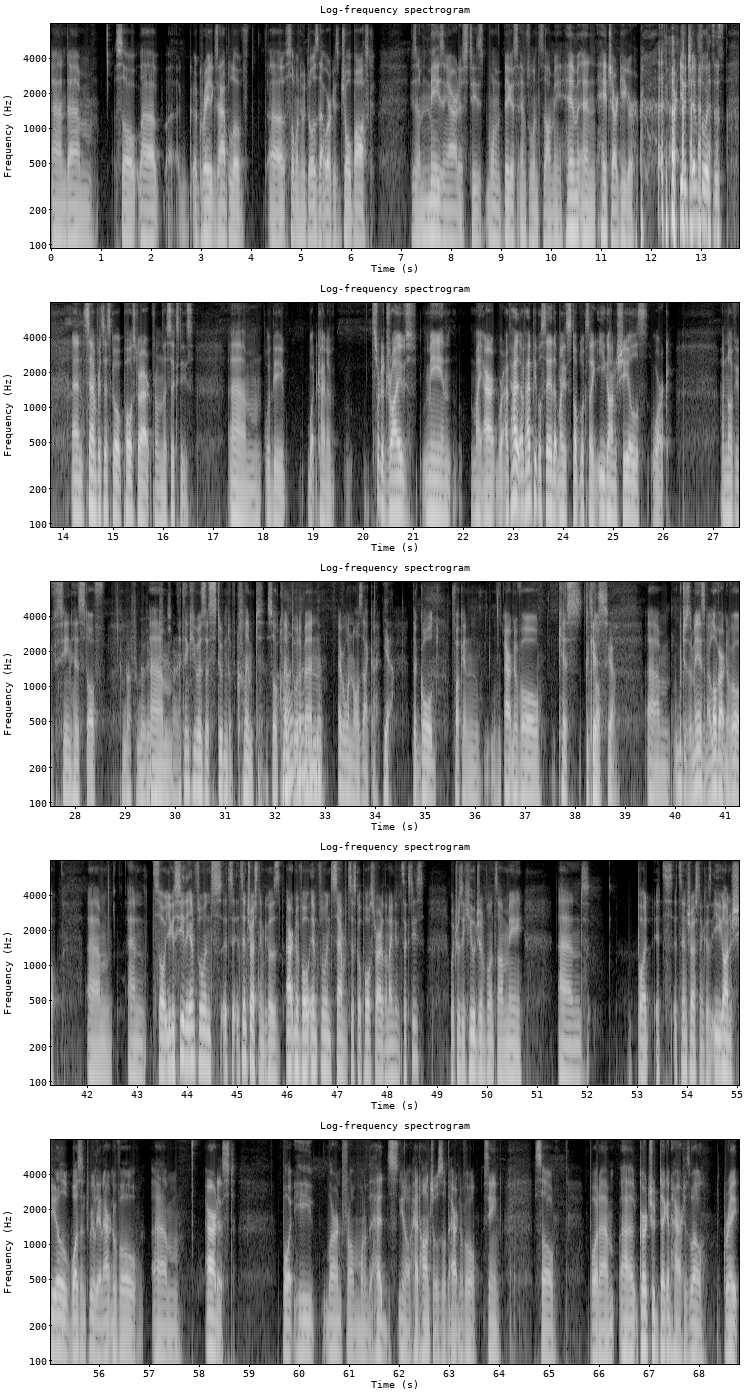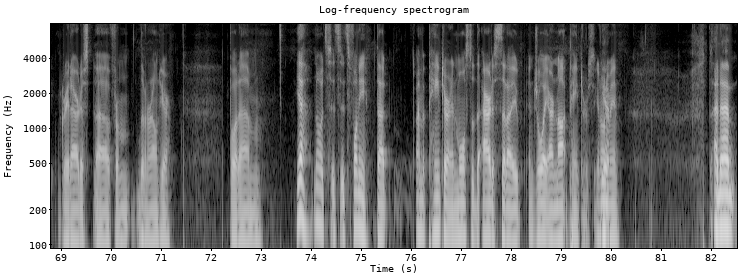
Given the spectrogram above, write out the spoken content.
and um, so uh, a great example of uh, someone who does that work is Joe Boske. He's an amazing artist. He's one of the biggest influences on me. Him and H.R. Giger are huge influences. And San Francisco poster art from the 60s um, would be what kind of sort of drives me and my art. Where I've had I've had people say that my stuff looks like Egon Schiele's work. I don't know if you've seen his stuff. I'm not familiar. Um, sorry. I think he was a student of Klimt, so Klimt would have been. Everyone knows that guy. Yeah. The gold fucking Art Nouveau Kiss. the stuff kiss. Yeah. um, which is amazing. I love Art Nouveau, um, and so you can see the influence. It's it's interesting because Art Nouveau influenced San Francisco poster art of the 1960s, which was a huge influence on me, and but it's it's interesting because Egon Schiele wasn't really an Art Nouveau um, artist, but he learned from one of the heads, you know, head honchos of the Art Nouveau scene. So, but um, uh, Gertrude Degenhardt as well, great great artist uh, from living around here. But um, yeah, no, it's it's it's funny that I'm a painter and most of the artists that I enjoy are not painters. You know what I mean? And um,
